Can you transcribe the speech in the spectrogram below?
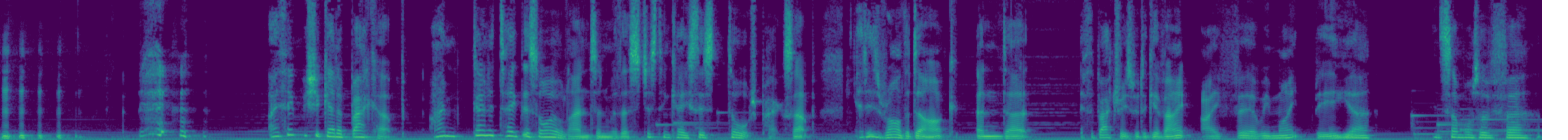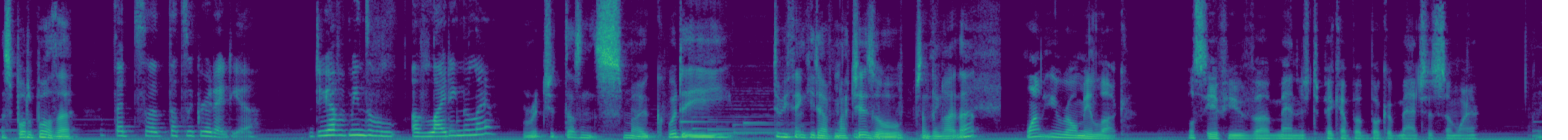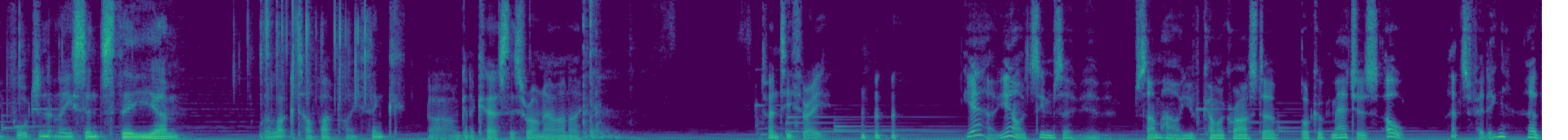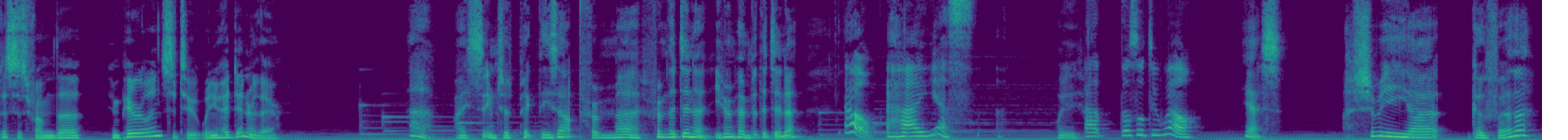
I think we should get a backup. I'm going to take this oil lantern with us just in case this torch packs up. It is rather dark, and uh, if the batteries were to give out, I fear we might be uh, in somewhat of uh, a spot of bother. that's a that's a great idea. Do you have a means of of lighting the lamp? Richard doesn't smoke. Would he? Do we think he'd have matches or something like that? Why don't you roll me luck? We'll see if you've uh, managed to pick up a book of matches somewhere. Fortunately, since the um, the luck top up, I think oh, I'm going to curse this roll now, aren't I? Twenty-three. Yeah, you know, it seems uh, uh, somehow you've come across a book of matches. Oh, that's fitting. Uh, this is from the Imperial Institute when you had dinner there. Ah, I seem to have picked these up from uh, from the dinner. You remember the dinner? Oh, uh, yes. Well, you- Uh, those will do well. yes. Should we uh, go further?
